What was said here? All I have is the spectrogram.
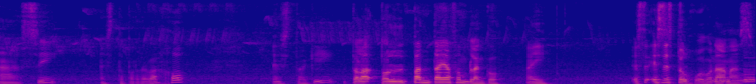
Así. Esto por debajo. Esto aquí. Todo, la- todo el pantallazo en blanco. Ahí. Es, es esto el juego, nada más.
